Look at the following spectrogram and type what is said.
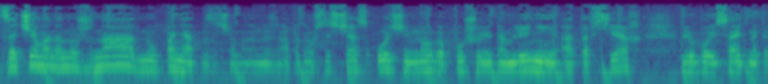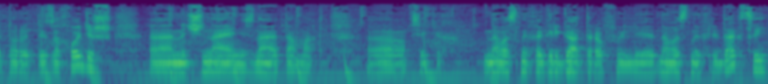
Зачем она нужна? Ну, понятно, зачем она нужна. Потому что сейчас очень много пуш-уведомлений ото всех. Любой сайт, на который ты заходишь, э, начиная, не знаю, там от э, всяких новостных агрегаторов или новостных редакций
